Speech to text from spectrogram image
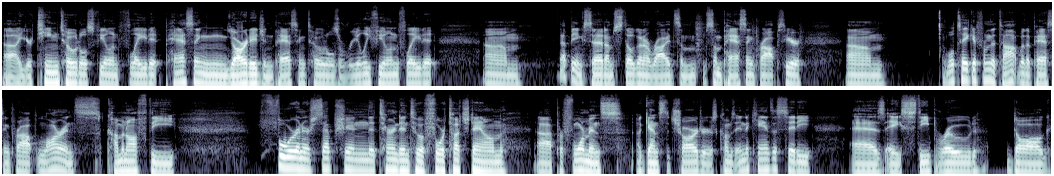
Uh, your team totals feel inflated. Passing yardage and passing totals really feel inflated. Um, that being said, I'm still going to ride some some passing props here. Um, we'll take it from the top with a passing prop. Lawrence coming off the four interception that turned into a four touchdown uh, performance against the Chargers comes into Kansas City as a steep road dog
